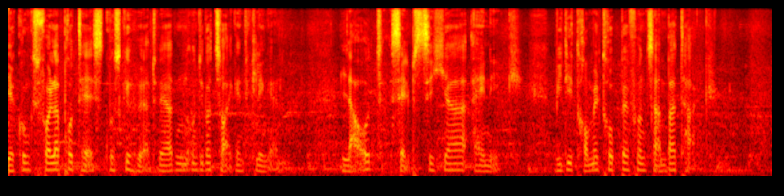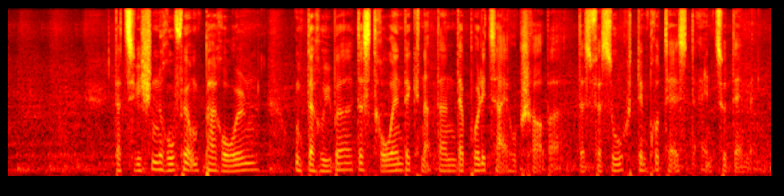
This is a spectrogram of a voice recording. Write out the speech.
Wirkungsvoller Protest muss gehört werden und überzeugend klingen. Laut, selbstsicher, einig, wie die Trommeltruppe von Samba Tak. Dazwischen Rufe und Parolen und darüber das drohende Knattern der Polizeihubschrauber, das versucht, den Protest einzudämmen.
